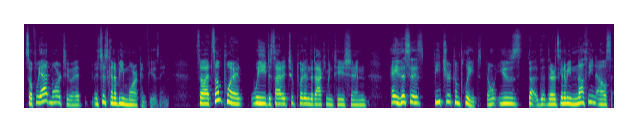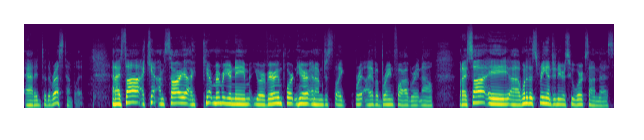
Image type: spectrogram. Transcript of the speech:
So if we add more to it, it's just going to be more confusing. So at some point, we decided to put in the documentation hey, this is feature complete. Don't use, there's going to be nothing else added to the REST template. And I saw, I can't, I'm sorry, I can't remember your name. You are very important here. And I'm just like, I have a brain fog right now. But I saw a uh, one of the Spring engineers who works on this,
